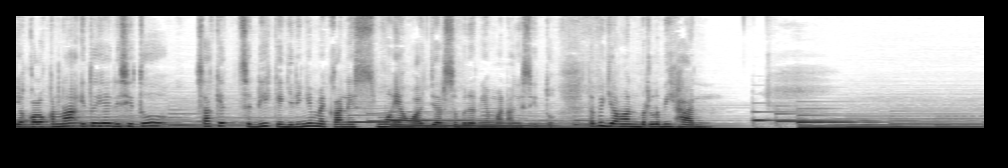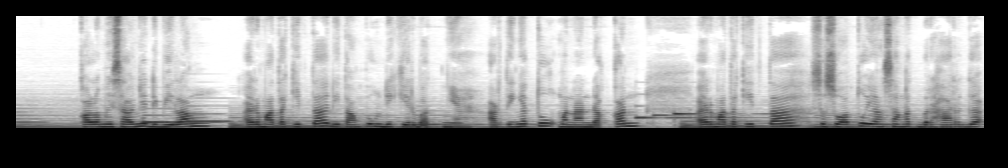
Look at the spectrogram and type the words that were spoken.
yang kalau kena itu ya di situ sakit, sedih, kayak jadinya mekanisme yang wajar sebenarnya menangis itu. Tapi jangan berlebihan. Kalau misalnya dibilang air mata kita ditampung di kirbatnya, artinya tuh menandakan air mata kita sesuatu yang sangat berharga.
